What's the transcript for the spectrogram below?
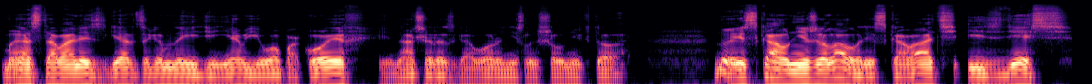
Мы оставались с герцогом наедине в его покоях, и наши разговоры не слышал никто. Но Искал не желал рисковать и здесь.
